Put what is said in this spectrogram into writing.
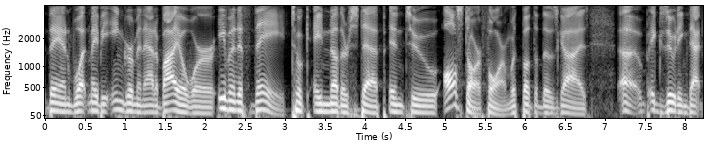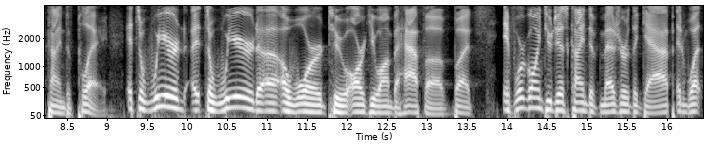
than what maybe Ingram and Adebayo were, even if they took another step into all star form with both of those guys. Uh, exuding that kind of play. It's a weird, it's a weird uh, award to argue on behalf of. But if we're going to just kind of measure the gap and what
